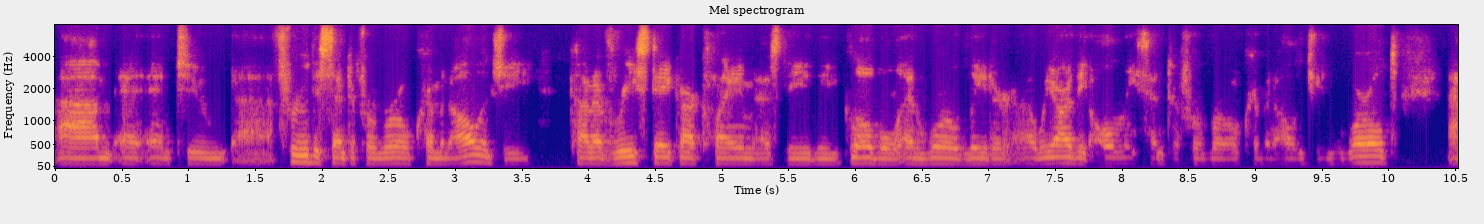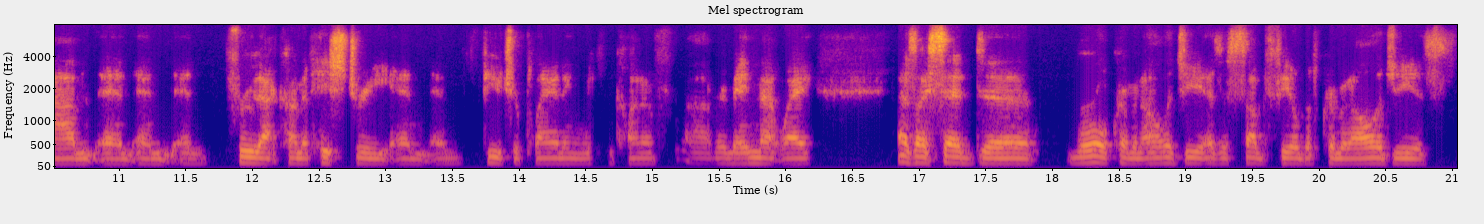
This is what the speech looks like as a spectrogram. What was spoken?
um, and, and, to, uh, through the Center for Rural Criminology, kind of restake our claim as the, the global and world leader. Uh, we are the only center for rural criminology in the world. Um, and, and, and through that kind of history and, and future planning, we can kind of uh, remain that way. As I said, uh, rural criminology as a subfield of criminology is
